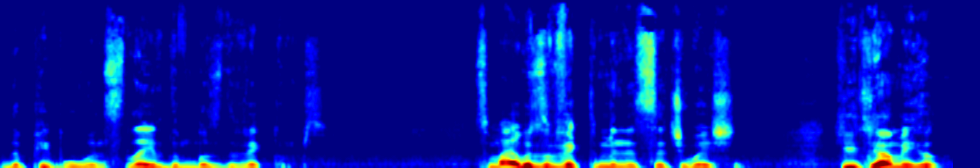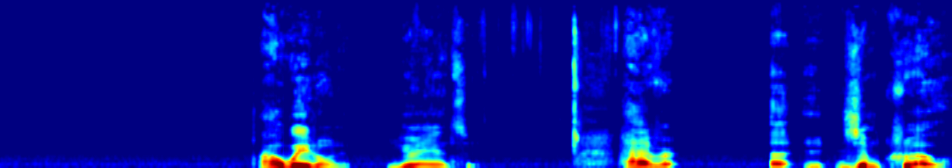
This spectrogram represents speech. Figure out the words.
the people who enslaved them was the victims. Somebody was a victim in this situation. Can you tell me who? I'll wait on it. Your answer. However, uh, Jim Crow.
